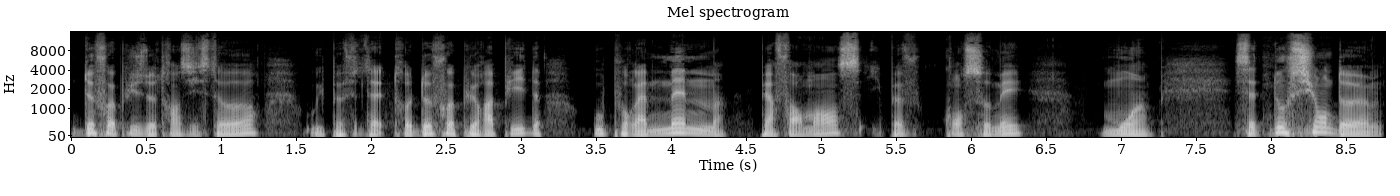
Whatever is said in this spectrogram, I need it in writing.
deux fois plus de transistors, ou ils peuvent être deux fois plus rapides, ou pour la même performance, ils peuvent consommer moins. Cette notion de,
